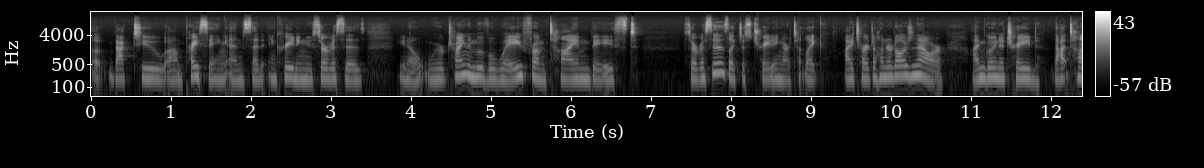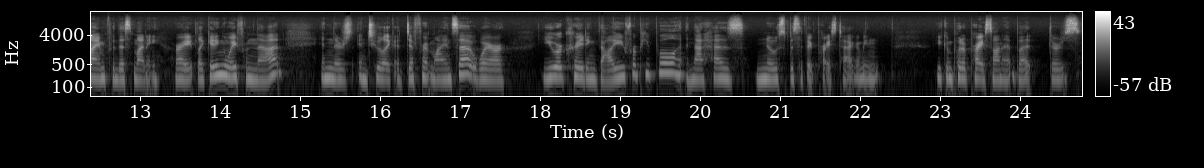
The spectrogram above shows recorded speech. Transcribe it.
uh, back to um, pricing and said and creating new services, you know, we're trying to move away from time based services like just trading our t- like I charge $100 an hour. I'm going to trade that time for this money, right? Like getting away from that and there's into like a different mindset where you are creating value for people and that has no specific price tag. I mean, you can put a price on it, but there's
